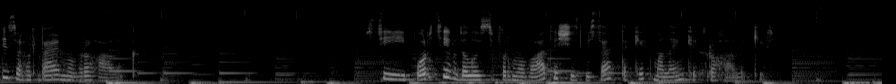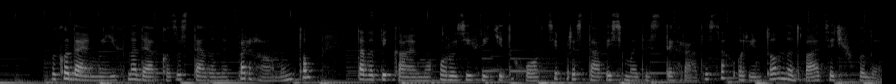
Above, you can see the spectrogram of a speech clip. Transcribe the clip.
І загортаємо в рогалик. З цієї порції вдалося сформувати 60 таких маленьких рогаликів. Викладаємо їх на деко застелене пергаментом та випікаємо у розігрітій духовці при 180 градусах орієнтовно 20 хвилин.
